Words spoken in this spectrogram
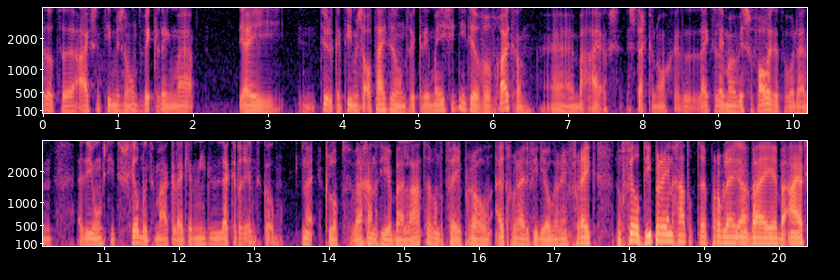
dat eh Ajax een team is een ontwikkeling. Maar ja, je- natuurlijk, een team is altijd in ontwikkeling. Maar je ziet niet heel veel vooruitgang eh, bij Ajax. Sterker nog, het lijkt alleen maar wisselvalliger te worden. En eh, de jongens die het verschil moeten maken, lijken er niet lekker erin te komen. Nee, klopt. Wij gaan het hierbij laten, want op VPRO een uitgebreide video waarin Freek nog veel dieper ingaat op de problemen Ja. bij, eh, bij Ajax.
